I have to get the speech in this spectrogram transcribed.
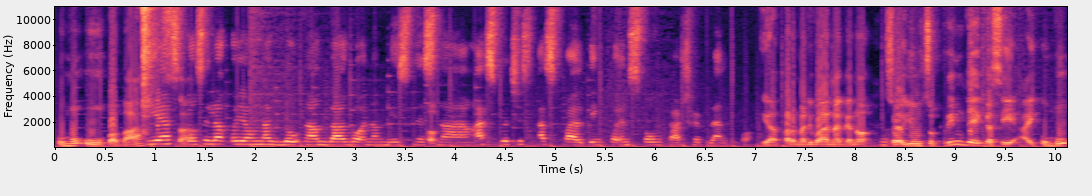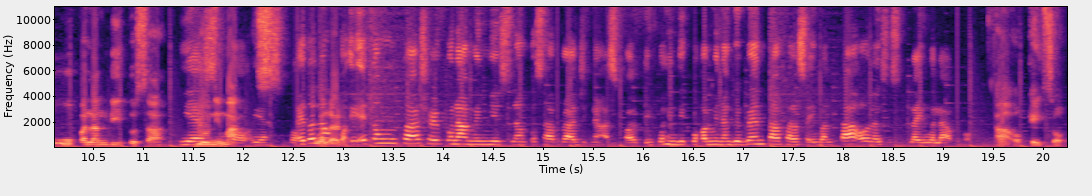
umuupa ba? Yes sa, po, sila po yung naggagawa ng business Oh. ng asphalt asphalting po and stone crusher plant po. Yeah, para maliwanag ano. Hmm. So yung Supreme Legacy ay umuupa lang dito sa Yes Unimax. po, yes po. Ito lang Wala po, itong crusher po namin use lang po sa project ng asphalting po. Hindi po kami nagbebenta para sa ibang tao, nagsusupply, wala po. Ah, okay. So,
